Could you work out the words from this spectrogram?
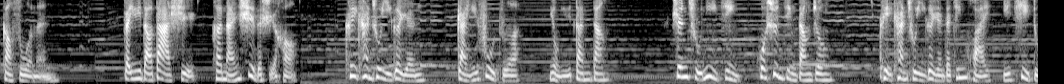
告诉我们，在遇到大事和难事的时候，可以看出一个人敢于负责、勇于担当；身处逆境或顺境当中，可以看出一个人的襟怀与气度；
